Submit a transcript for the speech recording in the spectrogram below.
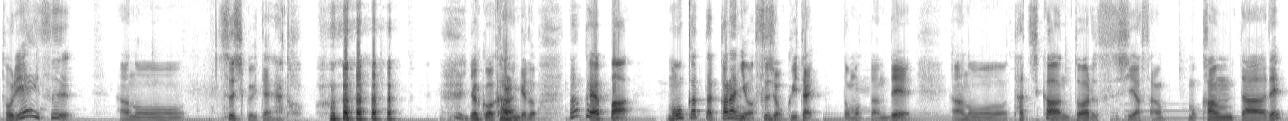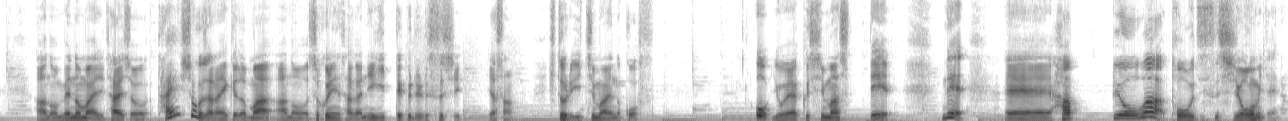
とりあえず、あのー寿司食いたいなと。よくわからんけど、なんかやっぱ、儲かったからには筋を食いたいと思ったんで、あのー立川のとある寿司屋さん、もうカウンターで、あの、目の前に大将、大将じゃないけど、まあ、あの、職人さんが握ってくれる寿司屋さん、一人1万円のコースを予約しまして、で、えー発表は当日しようみたいな。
